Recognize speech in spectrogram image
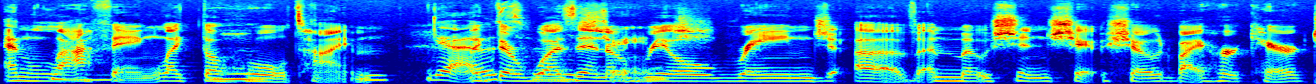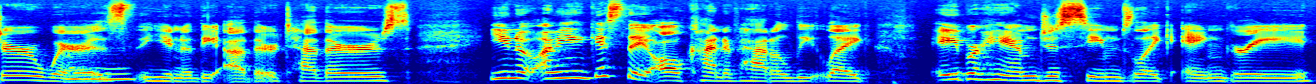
and laughing like the whole time. Mm-hmm. Yeah, like was there really wasn't a real range of emotion sh- showed by her character, whereas Mm-hmm. you know the other tethers, you know, I mean, I guess they all kind of had a le- like Abraham just seems like angry.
